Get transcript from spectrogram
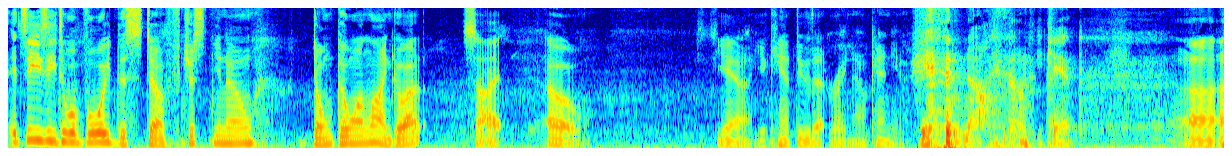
it's easy to avoid this stuff. Just you know, don't go online. Go outside. Oh, yeah, you can't do that right now, can you? Yeah. No. No. You can't. Uh,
